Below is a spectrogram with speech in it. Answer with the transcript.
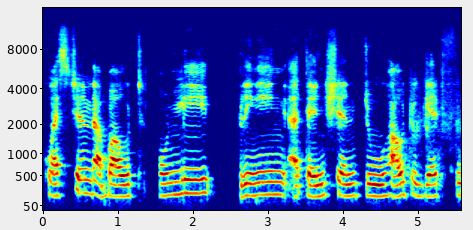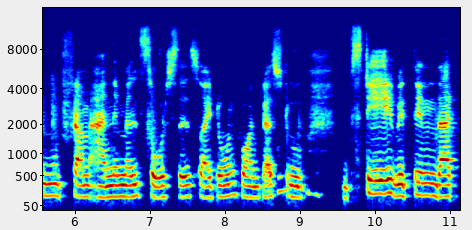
questioned about only bringing attention to how to get food from animal sources. So I don't want us to mm-hmm. stay within that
